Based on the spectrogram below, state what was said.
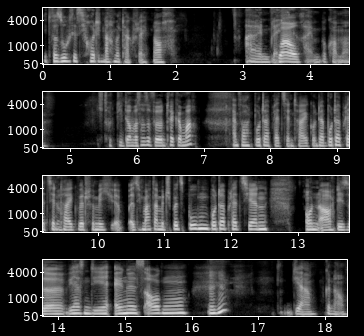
Jetzt versuche ich, dass ich heute Nachmittag vielleicht noch ein Blech Wow. reinbekomme. Ich drück die Daumen. Was hast du für einen Tag gemacht? Einfach ein Butterplätzchenteig. Und der Butterplätzchenteig wird für mich, äh, also ich mache damit Spitzbuben, Butterplätzchen und auch diese, wie heißen die, Engelsaugen. Mhm. ja, genau.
